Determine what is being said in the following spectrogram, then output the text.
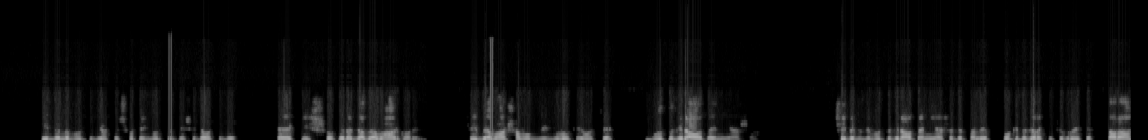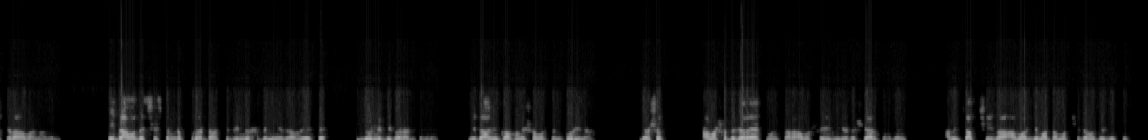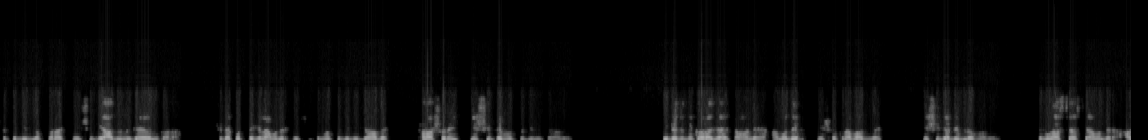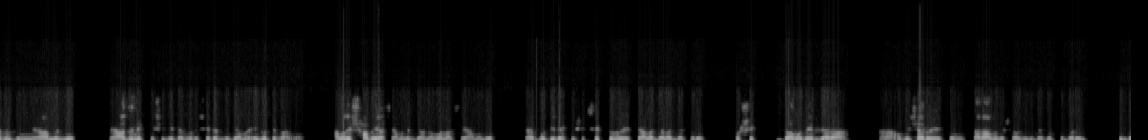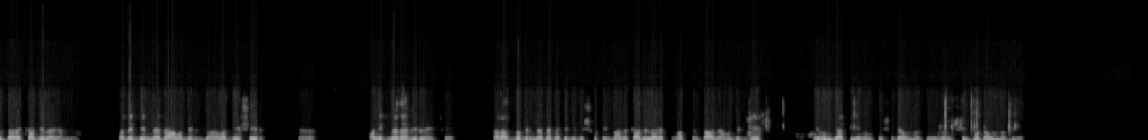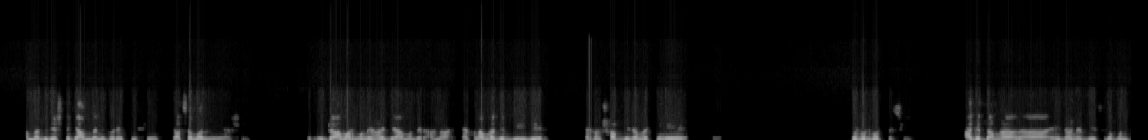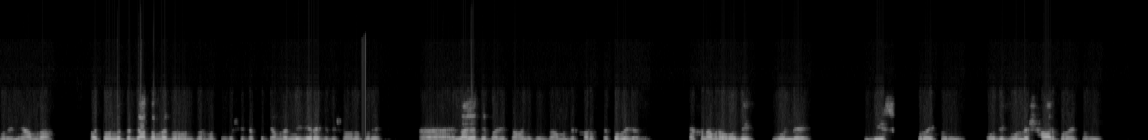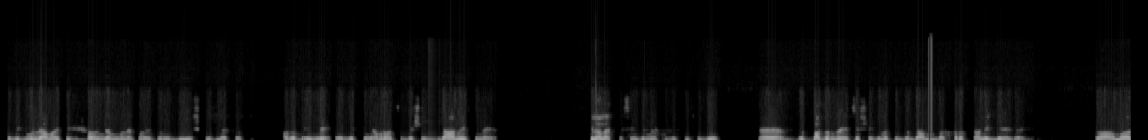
এর জন্য ভর্তুকি হচ্ছে সঠিক ভর্তুকি, সেটা হচ্ছে যে কৃষকেরা যা ব্যবহার করেন, সেই ব্যবহার সামগ্রীগুলোকে হচ্ছে ভর্তুকির আওতায় নিয়ে আসা। সেটা যদি ভর্তুকির আওতায় নিয়ে আসা যায়, তাহলে প্রকৃত যারা কৃষক রয়েছে, তারা হচ্ছে লাভবান হবেন। এটা আমাদের সিস্টেমটা পুরাটা হচ্ছে ভিন্ন খাতে নিয়ে যাওয়া হয়েছে দুর্নীতি করার জন্য, যেটা আমি কখনোই সমর্থন করি না। দর্শক, আমার সাথে যারা একমন তারা অবশ্যই এই ভিডিওটা শেয়ার করবেন। আমি চাচ্ছি বা আমার যে মতামত সেটা হচ্ছে যে কৃষিকে ডেভেলপ করা, কৃষিকে আধুনিকায়ন করা। সেটা করতে গেলে আমাদের কৃষিতে ভর্তুকি দিতে হবে, সরাসরি কৃষিতে ভর্তুকি দিতে হবে। এটা যদি করা যায় তাহলে আমাদের কৃষকরা বাঁচবে, কৃষিটা ডেভেলপ হবে এবং আস্তে আস্তে আমাদের আধুনিক, আমরা যে আধুনিক কৃষি যেটা বলি সেটার দিকে আমরা এগোতে পারব। আমাদের সবই আছে, আমাদের জনবল আছে, আমাদের প্রতিটা কৃষি সেক্টর রয়েছে আলাদা আলাদা করে। প্রশিক্ষিত আমাদের যারা অফিসার রয়েছেন, তারা আমাদের সহযোগিতা করতে পারেন, কিন্তু তারা কাজে লাগান না। তাদের যে মেধা আমাদের বাংলাদেশের অনেক মেধাবী রয়েছে, তারা তাদের মেধাটাকে যদি সঠিকভাবে কাজে লাগাতে পারতেন, তাহলে আমাদের দেশ এবং জাতি এবং কৃষিটা উন্নতি হবে এবং শিল্পটা উন্নতি হবে। আমরা বিদেশ থেকে আমদানি করে কৃষি কাঁচামাল নিয়ে আসি। এটা আমার মনে হয় যে আমাদের আনা। এখন আমরা যে বীজের, এখন সব বীজ আমরা কিনে, রোপণ করতেছি। আগে তো আমরা এই ধরনের বীজ রোপণ করিনি। আমরা হয়তো উন্নত জাত আমরা গ্রহণ করব, কিন্তু সেটা থেকে আমরা নিজেরাই যদি সংগ্রহ করে লাগাতে পারি, তাহলে কিন্তু আমাদের খরচটা কমে যাবে। এখন আমরা অধিক মূল্যে বীজ ক্রয় করি, অধিক মূল্যে সার ক্রয় করি, অধিক মূল্যে আমরা কৃষি সরঞ্জামগুলো ক্রয় করি, বীজ, কীটনাশক, অর্থাৎ এগুলো এদিক আমরা হচ্ছে বেশি দামে কিনে, কেনা লাগতেছে এই জন্য হচ্ছে যে কৃষি যে উৎপাদন রয়েছে, সেগুলো কিন্তু দাম বা খরচটা অনেক বেড়ে যায়। তো আমার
